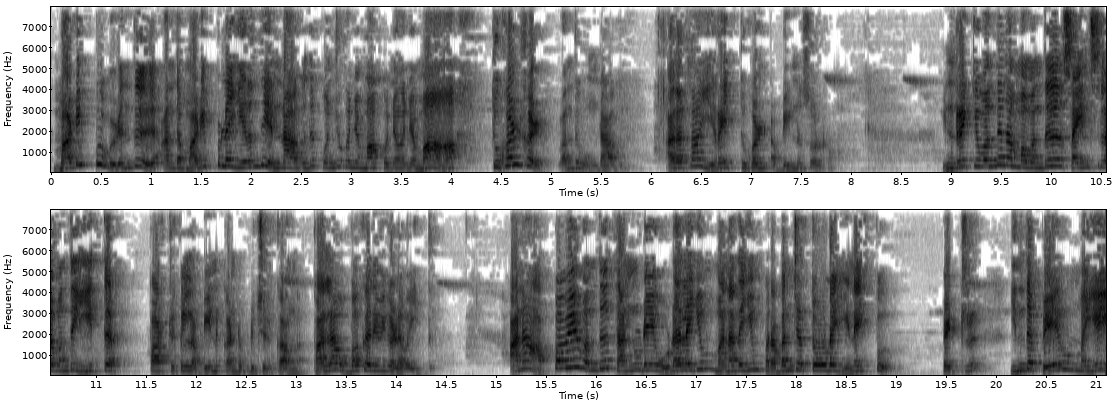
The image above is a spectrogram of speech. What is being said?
மடிப்பு விழுந்து அந்த மடிப்புல இருந்து என்ன ஆகுது? கொஞ்சம் கொஞ்சமா கொஞ்சம் கொஞ்சமா துகள்கள் வந்து உண்டாகுது. அதைத்தான் இறை துகள் அப்படின்னு சொல்றோம். இன்றைக்கு வந்து நம்ம வந்து சயின்ஸ்ல வந்து ஈத்தர் பார்ட்டிகிள் அப்படின்னு கண்டுபிடிச்சிருக்காங்க. பல உபகருவிகளை வைத்து. ஆனா அப்பவே வந்து தன்னுடைய உடலையும் மனதையும் பிரபஞ்சத்தோட இணைப்பு பெற்று இந்த பேருண்மையை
